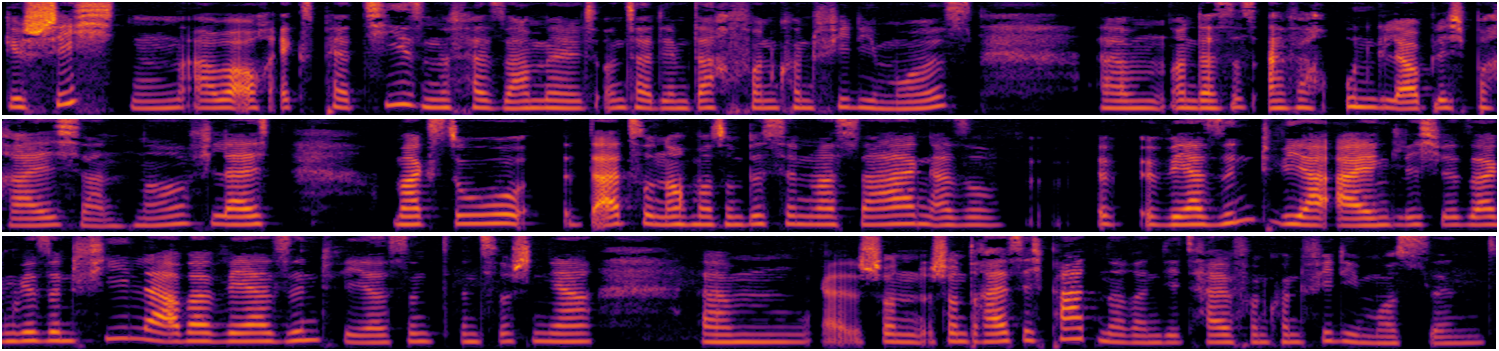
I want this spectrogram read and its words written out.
Geschichten, aber auch Expertisen versammelt unter dem Dach von Confidimus. Ähm, und das ist einfach unglaublich bereichernd. Ne? Vielleicht magst du dazu noch mal so ein bisschen was sagen. Also wer sind wir eigentlich? Wir sagen, wir sind viele, aber wer sind wir? Es sind inzwischen ja ähm, schon, schon 30 Partnerinnen, die Teil von Confidimus sind.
